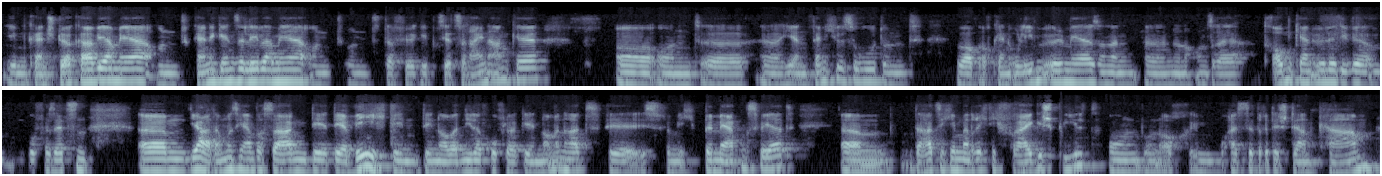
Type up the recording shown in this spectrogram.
eben kein Störkaviar mehr und keine Gänseleber mehr und, und dafür gibt es jetzt Rheinanke äh, und äh, äh, hier ein Fenchelsud und überhaupt auch kein Olivenöl mehr, sondern äh, nur noch unsere Traubenkernöle, die wir versetzen. Ähm, ja, da muss ich einfach sagen, der, der Weg, den, den Norbert Niederkofler genommen hat, äh, ist für mich bemerkenswert. Ähm, da hat sich jemand richtig freigespielt und, und auch im, als der dritte Stern kam,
